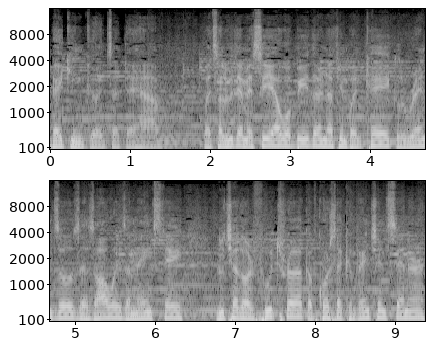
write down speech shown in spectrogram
baking goods that they have. But Salud de Mesilla will be there, nothing but cake. Lorenzo's, as always, a mainstay. Luchador Food Truck, of course, at Convention Center.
